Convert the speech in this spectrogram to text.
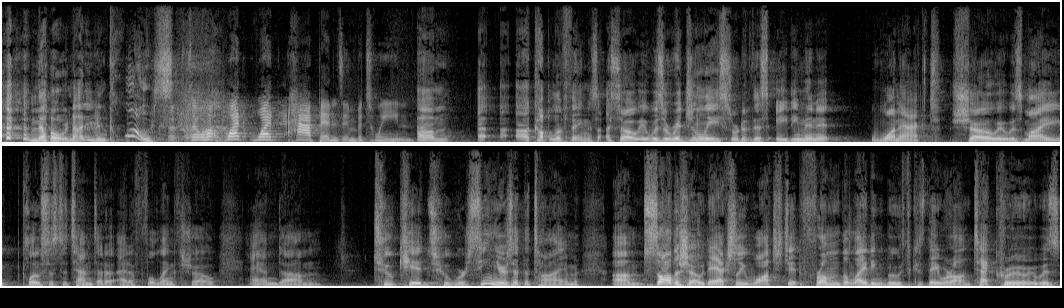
no, not even close. so wh- what what happened in between? Um, a, a couple of things. So it was originally sort of this 80 minute one act show. It was my closest attempt at a, at a full length show. And um, two kids who were seniors at the time um, saw the show. They actually watched it from the lighting booth because they were on tech crew. It was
